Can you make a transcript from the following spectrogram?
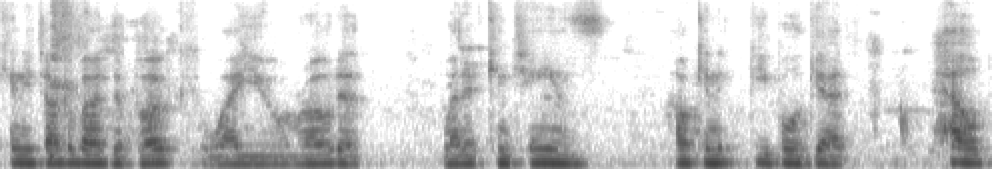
can you talk about the book, why you wrote it, what it contains, how can people get help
